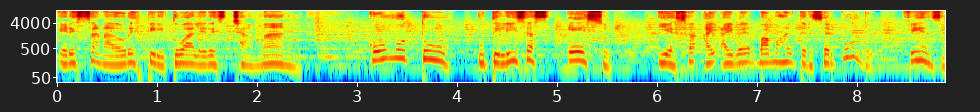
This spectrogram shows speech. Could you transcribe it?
eres sanador espiritual, eres chamán. ¿Cómo tú utilizas eso? Y ahí, ahí vamos al tercer punto. Fíjense,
